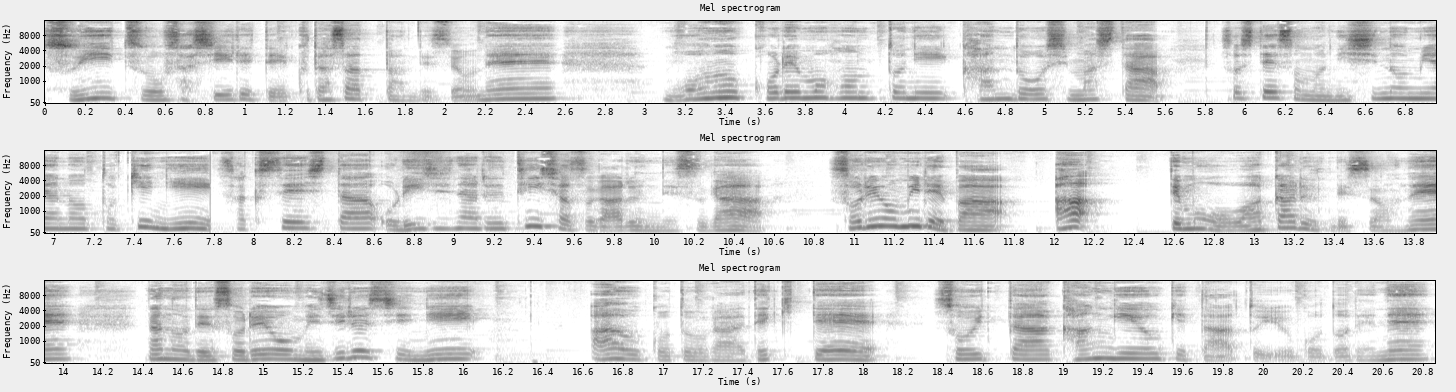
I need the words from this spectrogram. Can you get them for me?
スイーツを差し入れてくださったんですよね。ものこれも本当に感動しました。そしてその西宮の時に作成したオリジナル T シャツがあるんですがそれを見ればあってもうわかるんですよね。なのでそれを目印に会うことができてそういった歓迎を受けたということでね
